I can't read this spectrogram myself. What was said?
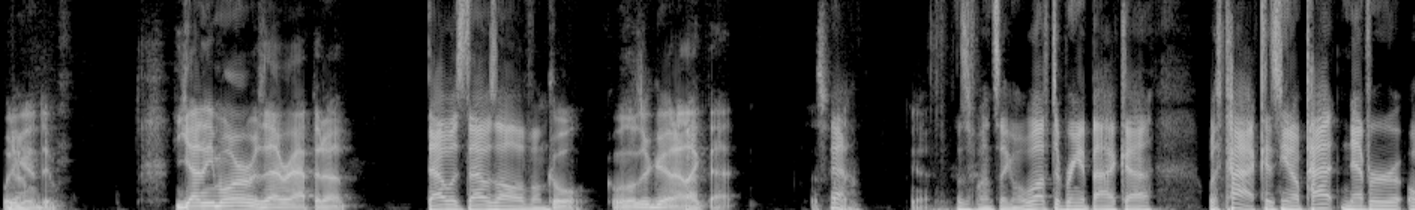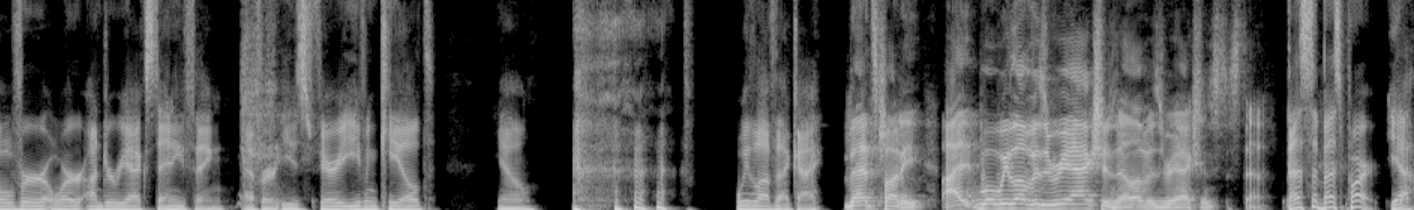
What are Yeah. you gonna do? You got any more, or does that wrap it up? that was that was all of them. Cool, cool. Those are good. I like that. That's fun. Yeah. That was a fun segment. We'll have to bring it back uh, with Pat because you know Pat never over or underreacts to anything ever. He's very even keeled. You know, we love that guy. That's funny. I what we love his reactions. I love his reactions to stuff. That's the best part. Yeah,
